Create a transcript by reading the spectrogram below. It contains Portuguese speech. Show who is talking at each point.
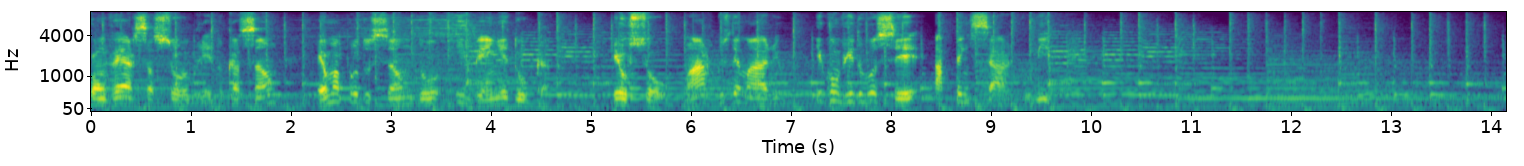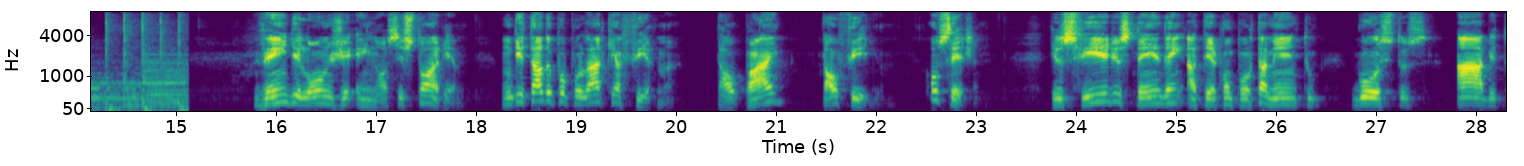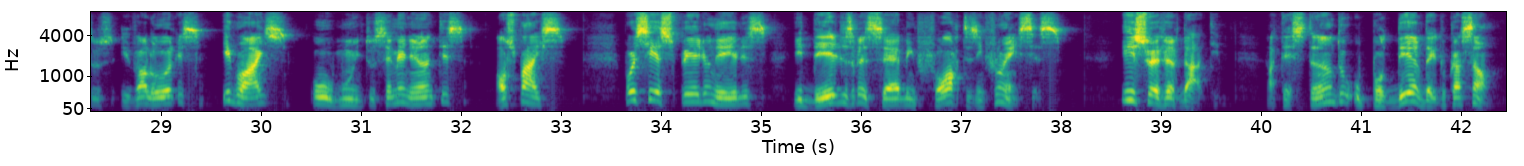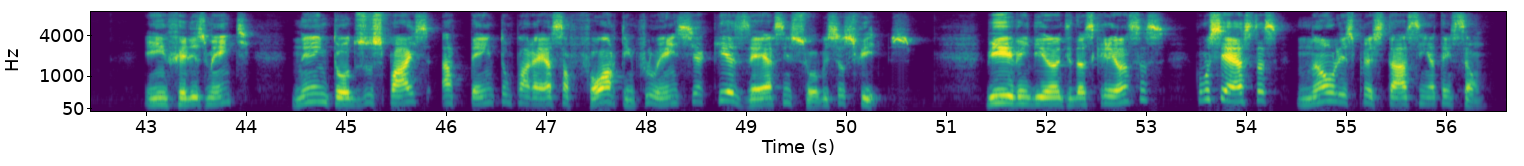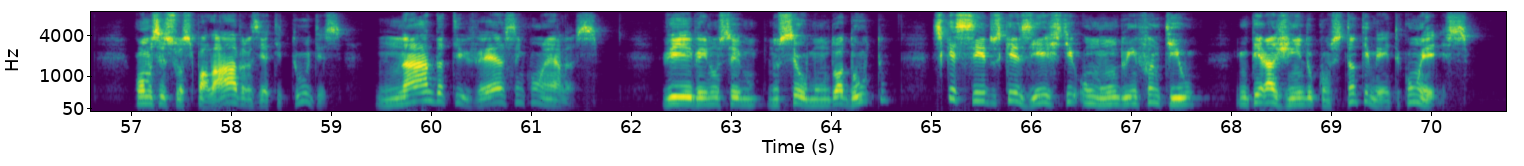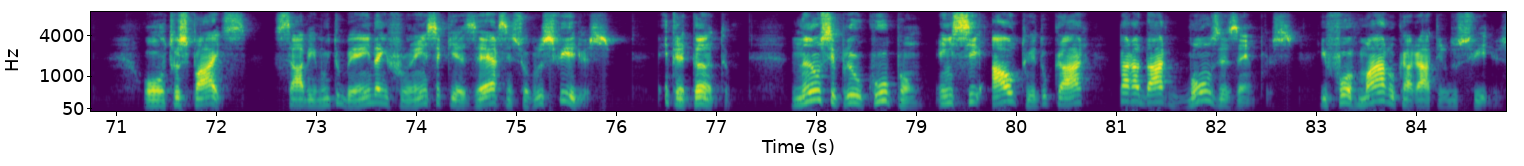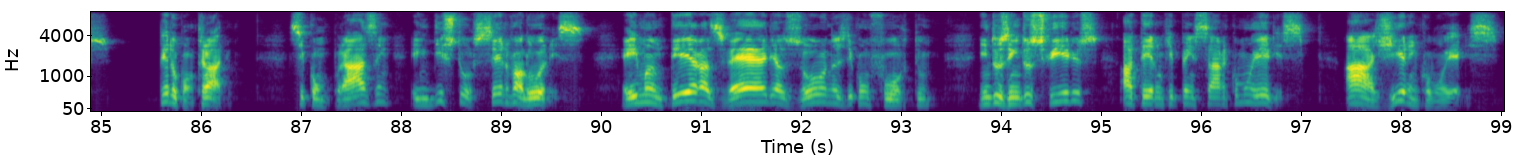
Speaker 1: Conversa sobre Educação é uma produção do IBEM Educa. Eu sou Marcos Demário e convido você a pensar comigo. Vem de longe em nossa história um ditado popular que afirma: tal pai, tal filho. Ou seja, que os filhos tendem a ter comportamento, gostos, hábitos e valores iguais ou muito semelhantes aos pais, pois se espelham neles e deles recebem fortes influências. Isso é verdade, atestando o poder da educação. Infelizmente, nem todos os pais atentam para essa forte influência que exercem sobre seus filhos. Vivem diante das crianças como se estas não lhes prestassem atenção como se suas palavras e atitudes nada tivessem com elas. Vivem no seu, no seu mundo adulto, esquecidos que existe um mundo infantil interagindo constantemente com eles. Outros pais sabem muito bem da influência que exercem sobre os filhos. Entretanto, não se preocupam em se autoeducar para dar bons exemplos e formar o caráter dos filhos. Pelo contrário, se comprazem em distorcer valores, em manter as velhas zonas de conforto, induzindo os filhos a terem que pensar como eles, a agirem como eles.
